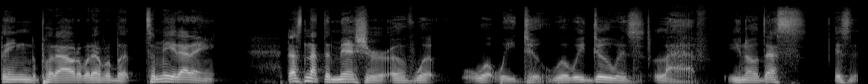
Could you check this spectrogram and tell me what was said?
thing to put out or whatever, but to me, that ain't that's not the measure of what what we do. What we do is laugh. You know, that's is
